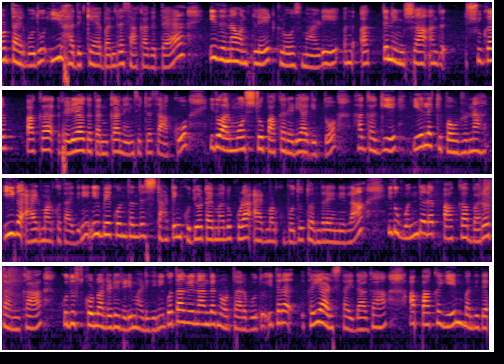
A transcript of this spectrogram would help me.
ನೋಡ್ತಾ ಇರ್ಬೋದು, ಈ ಹದಕ್ಕೆ ಬಂದರೆ ಸಾಕಾಗುತ್ತೆ. ಇದನ್ನು ಒಂದು ಪ್ಲೇಟ್ ಕ್ಲೋಸ್ ಮಾಡಿ ಒಂದು ಹತ್ತು ನಿಮಿಷ ಅಂದರೆ ಶುಗರ್ ಪಾಕ ರೆಡಿ ಆಗೋ ತನಕ ನೆನೆಸಿಟ್ರೆ ಸಾಕು. ಇದು ಆಲ್ಮೋಸ್ಟು ಪಾಕ ರೆಡಿಯಾಗಿತ್ತು ಹಾಗಾಗಿ ಏಲಕ್ಕಿ ಪೌಡ್ರನ್ನ ಈಗ ಆ್ಯಡ್ ಮಾಡ್ಕೋತಾ ಇದ್ದೀನಿ. ನೀವು ಬೇಕು ಅಂತಂದರೆ ಸ್ಟಾರ್ಟಿಂಗ್ ಕುದಿಯೋ ಟೈಮಲ್ಲೂ ಕೂಡ ಆ್ಯಡ್ ಮಾಡ್ಕೋಬೋದು, ತೊಂದರೆ ಏನಿಲ್ಲ. ಇದು ಒಂದೆಡೆ ಪಾಕ ಬರೋ ತನಕ ಕುದಿಸ್ಕೊಂಡು ಆಲ್ರೆಡಿ ರೆಡಿ ಮಾಡಿದ್ದೀನಿ. ಗೊತ್ತಾಗಲಿಲ್ಲ ಅಂದರೆ ನೋಡ್ತಾ ಇರ್ಬೋದು. ಈ ಥರ ಕೈ ಆಡಿಸ್ತಾ ಇದ್ದಾಗ ಆ ಪಾಕ ಏನು ಬಂದಿದೆ?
